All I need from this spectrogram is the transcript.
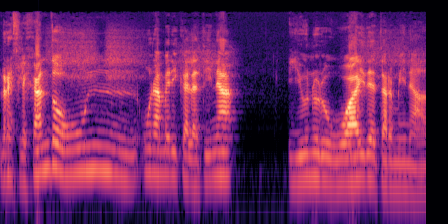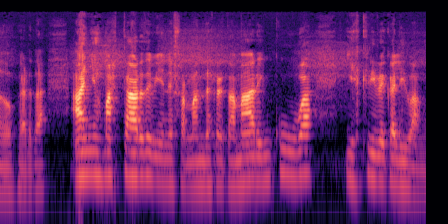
reflejando un, una América Latina y un Uruguay determinados, ¿verdad? Años más tarde viene Fernández Retamar en Cuba y escribe Calibán,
